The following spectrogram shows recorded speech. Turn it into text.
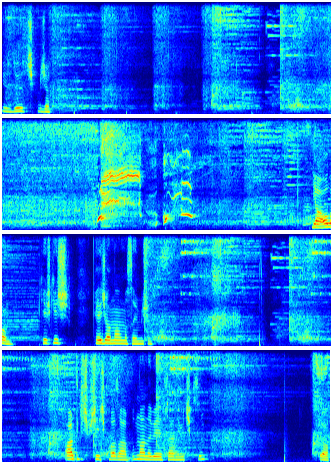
Yüzde yüz çıkmayacak. Ya oğlum. Keşke hiç heyecanlanmasaymışım. Artık hiçbir şey çıkmaz abi. Bundan da bir efsanevi çıksın. Yok.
